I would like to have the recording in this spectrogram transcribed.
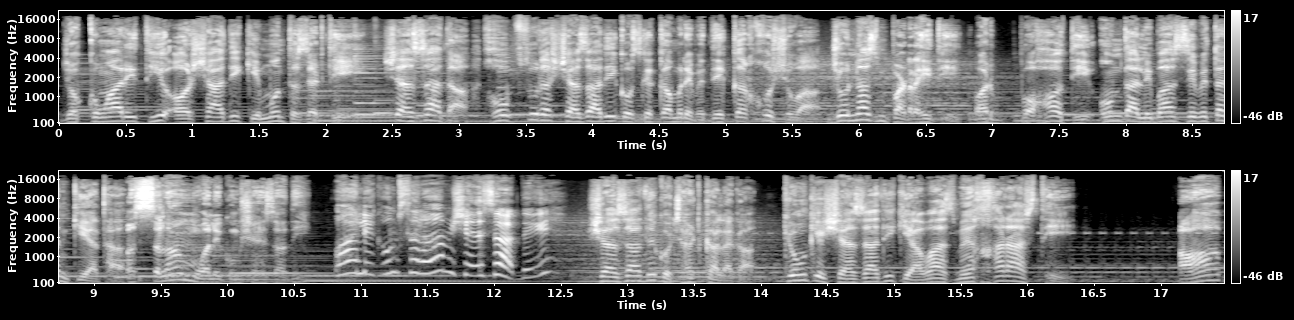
جو کنواری تھی اور شادی کی منتظر تھی۔ شہزادہ خوبصورت شہزادی کو اس کے کمرے میں دیکھ کر خوش ہوا جو نظم پڑھ رہی تھی اور بہت ہی عمدہ لباس سے وطن کیا تھا۔ السلام علیکم شہزادی۔ وعلیکم السلام شہزادی شہزادے کو جھٹکا لگا کیونکہ شہزادی کی آواز میں خراش تھی۔ آپ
